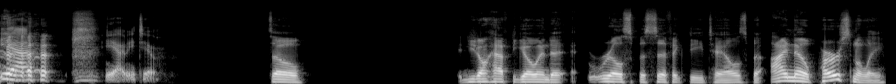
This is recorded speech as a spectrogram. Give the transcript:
Yeah. Yeah, me too. So you don't have to go into real specific details, but I know personally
